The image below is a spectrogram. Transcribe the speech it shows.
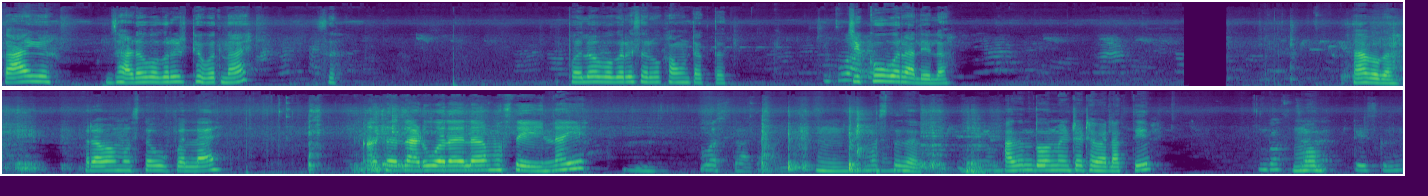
काय झाडं वगैरे ठेवत नाही. स फलं वगैरे सर्व खाऊन टाकतात. चिकूवर आलेला. हा बघा. रवा मस्त उपललाय आता लाडू वलायला मस्त येईल नाही मस्त आता. मस्त झालं. अजून दोन मिनटं ठेवायला लागतील. मग टेस्ट करून.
